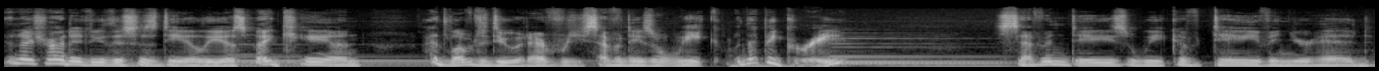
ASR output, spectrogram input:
and I try to do this as daily as I can. I'd love to do it every seven days a week. Wouldn't that be great? Seven days a week of Dave in your head.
